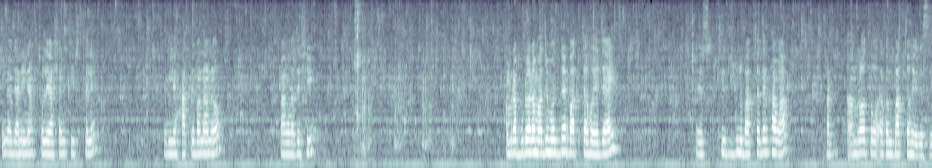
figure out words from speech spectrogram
কিনা জানি না, চলে আসেন চিপস খেলে। এগুলি হাতে বানানো বাংলাদেশি। আমরা বুড়ারা মাঝে মধ্যে বাচ্চা হয়ে যাই। চিপসগুলো বাচ্চাদের খাওয়া, আর আমরাও তো এখন বাচ্চা হয়ে গেছি।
